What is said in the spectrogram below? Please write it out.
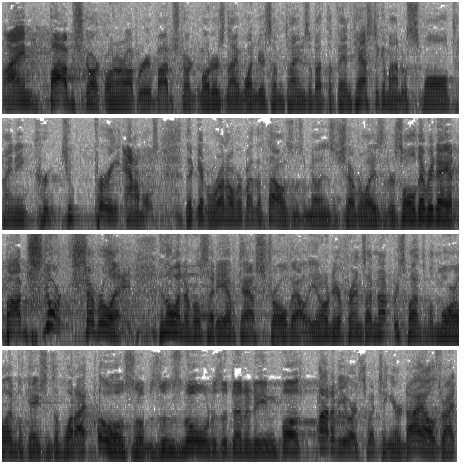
I'm Bob Schnork, owner and operator of Bob Schnork Motors, and I wonder sometimes about the fantastic amount of small, tiny, cute, furry animals that get run over by the thousands of millions of Chevrolets that are sold every day at Bob Schnork Chevrolet in the wonderful city of Castro Valley. You know, dear friends, I'm not responsible for the moral implications of what I oh substance known as adenine phosphate. A lot of you are switching your dials, right?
